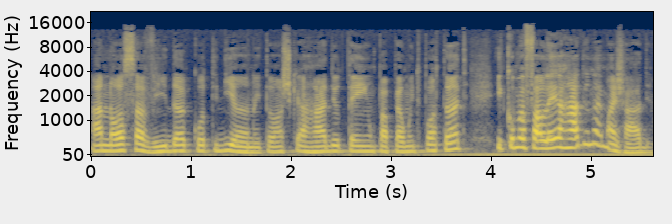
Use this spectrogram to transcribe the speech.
a nossa vida cotidiana. Então acho que a rádio tem um papel muito importante. E como eu falei, a rádio não é mais rádio.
